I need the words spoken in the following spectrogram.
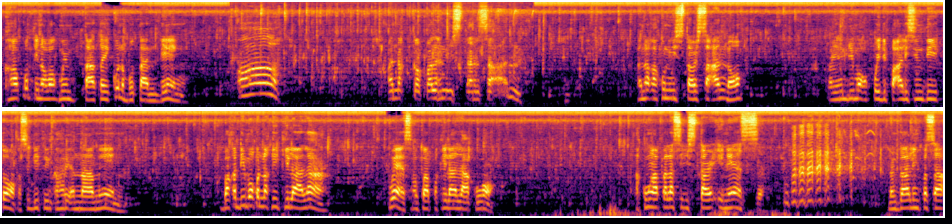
Kahapon tinawag mo yung tatay ko na butandeng. Ah! Anak ka pala ni Star saan? Anak ako ni Star saan, no? Kaya hindi mo ako pwede paalisin dito kasi dito yung kaharian namin. Baka di mo ako nakikilala. Pwes, magpapakilala ako. Ako nga pala si Star Ines. Nanggaling pa sa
